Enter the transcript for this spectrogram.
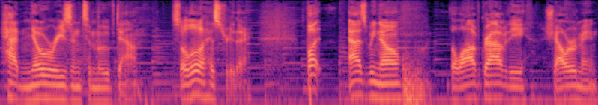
had no reason to move down. So a little history there. But as we know, the law of gravity shall remain.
